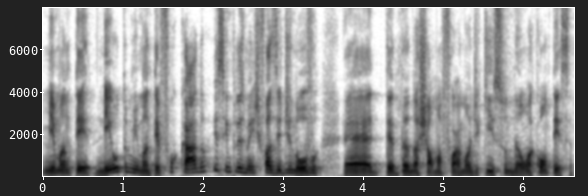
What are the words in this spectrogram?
me manter neutro, me manter focado e simplesmente fazer de novo, é, tentando achar uma forma onde que isso não aconteça.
